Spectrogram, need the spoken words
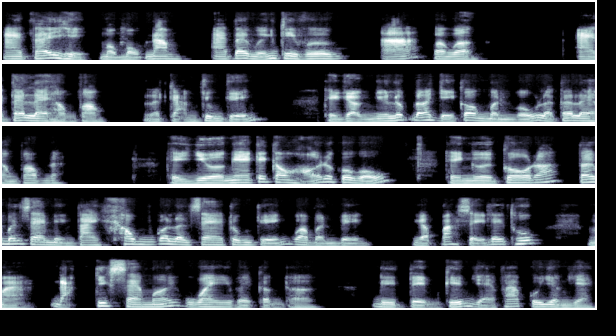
ai tới gì? Một một năm ai tới nguyễn tri vương à, vân vân. Ai tới lê hồng phong là trạm trung chuyển. Thì gần như lúc đó chỉ có mình vũ là tới lê hồng phong thôi. Thì vừa nghe cái câu hỏi đó của vũ thì người cô đó tới bến xe miền tây không có lên xe trung chuyển qua bệnh viện gặp bác sĩ lấy thuốc mà đặt chiếc xe mới quay về cần thơ đi tìm kiếm giải pháp của dân gian.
